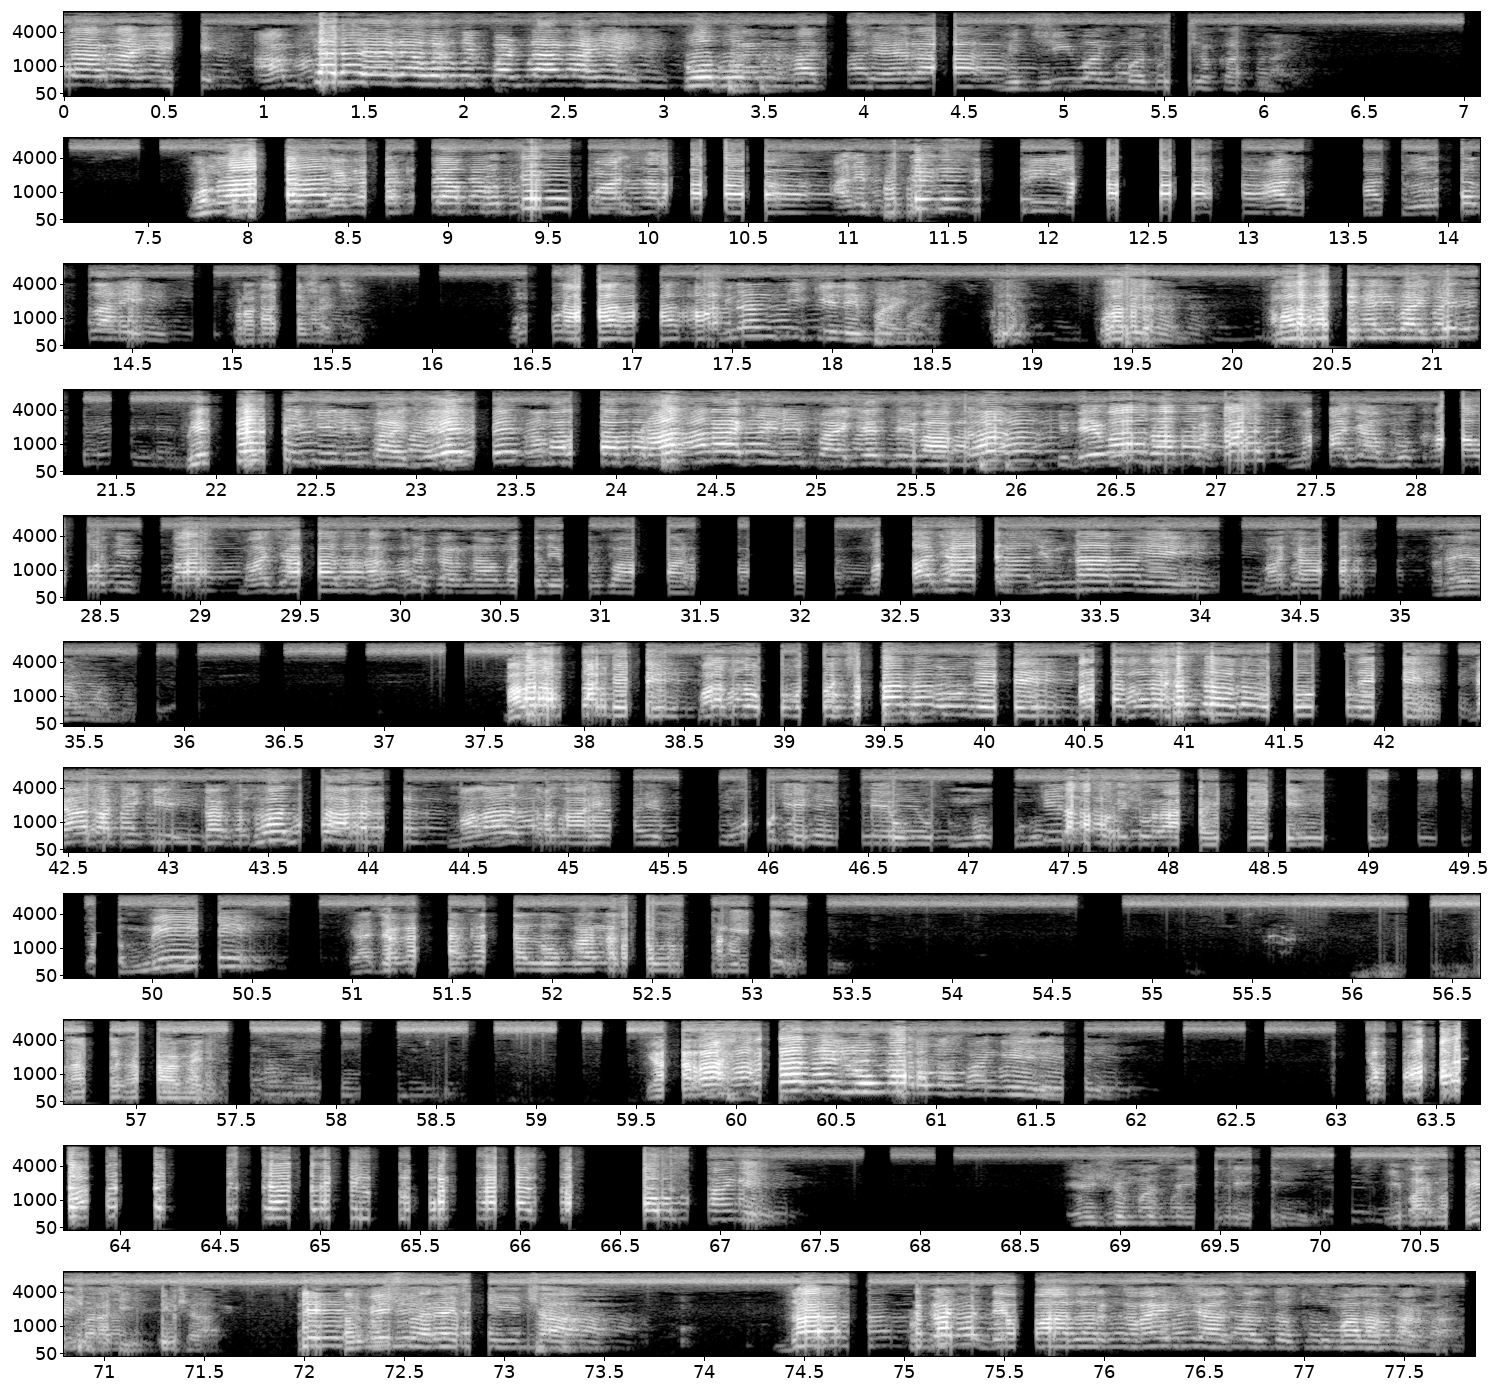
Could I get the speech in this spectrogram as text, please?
पडणार नाही. आमच्या चेहऱ्यावरती पडणार नाही. तोपर्यंत हा चेहरा हे जीवन बदलू शकत नाही. म्हणून आज जगातल्या प्रत्येक माणसाला आणि प्रत्येक स्त्रीला आज गरज आहे प्रकाशाची. म्हणून आज विनंती केली पाहिजे. आम्हाला काय केली पाहिजे? विनंती केली पाहिजे. आम्हाला प्रार्थना केली पाहिजे देवाचा की देवाचा प्रकाश माझ्या होती पार माझ्या अंतकरणामध्ये पार माझ्या जीवनात ये माझ्या हृदयामध्ये. मला मला वचन करू दे मला तुझा शब्द दे. यासाठी की कारण मला समज आहे की तू एकमेव परमेश्वर आहे. मी या जगातल्या लोकांना सांगेल या सांगेल. येशू मसीह ही परमेश्वराची इच्छा परमेश्वराची इच्छा जर प्रकट देवा जर करायची असेल तर तुम्हाला करणार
